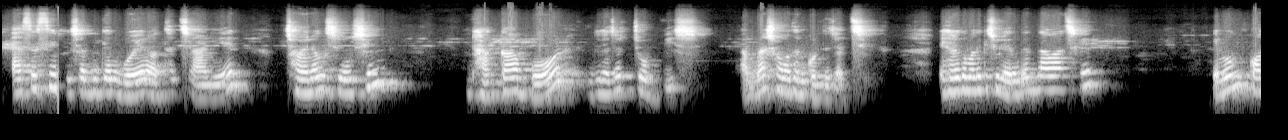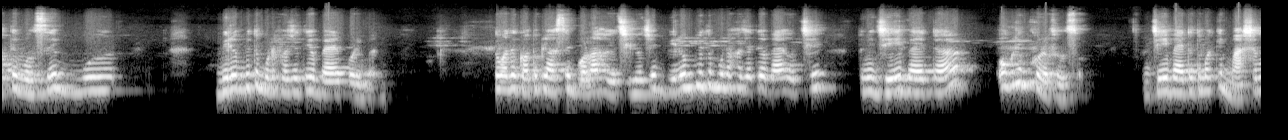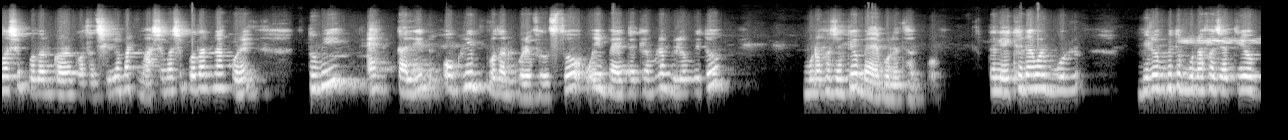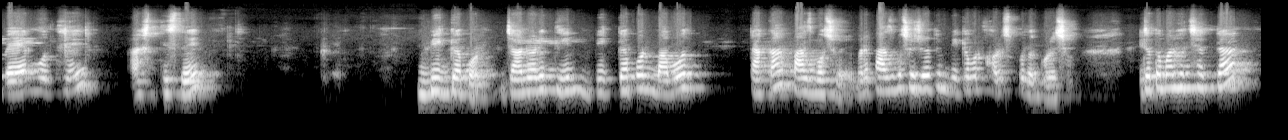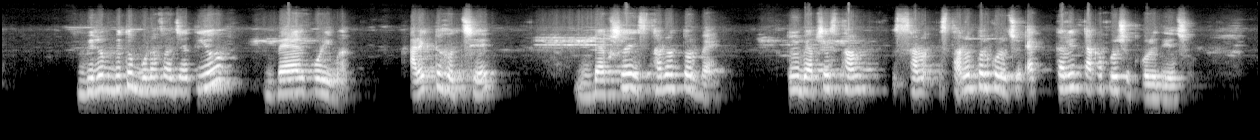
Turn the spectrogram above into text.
SSC হিসাব বিজ্ঞান বইয়ের অর্থাৎ চারের ছয় নং সৃজনশীল ঢাকা বোর্ড দুই আমরা সমাধান করতে যাচ্ছি। এখানে তোমাদের কিছু লেনদেন দেওয়া আছে এবং কতে বলছে মূল বিলম্বিত মুনাফা জাতীয় ব্যয়ের পরিমাণ। তোমাদের গত ক্লাসে বলা হয়েছিল যে বিলম্বিত মুনাফা জাতীয় ব্যয় হচ্ছে তুমি যে ব্যয়টা অগ্রিম করে ফেলছো। যে ব্যয়টা তোমাকে মাসে মাসে প্রদান করার কথা ছিল বাট মাসে মাসে প্রদান না করে তুমি এককালীন অগ্রিম প্রদান করে ফেলছো, ওই ব্যয়টাকে আমরা বিলম্বিত মুনাফা জাতীয় ব্যয় বলে থাকব। তাহলে এখানে আমার মূল বিলম্বিত মুনাফা জাতীয় ব্যয়ের মধ্যে আসতেছে বিজ্ঞাপন। জানুয়ারি তিন, বিজ্ঞাপন বাবদ টাকা পাঁচ বছরে মানে পাঁচ বছরের জন্য তুমি বিজ্ঞাপন খরচ প্রদান করেছ। এটা তোমার হচ্ছে একটা বিলম্বিত মুনাফা জাতীয় ব্যয়ের পরিমাণ। আরেকটা হচ্ছে ব্যবসায় স্থানান্তর ব্যয়। তুমি ব্যবসায় স্থান স্থানান্তর করেছ, এককালীন টাকা পরিশোধ করে দিয়েছ।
